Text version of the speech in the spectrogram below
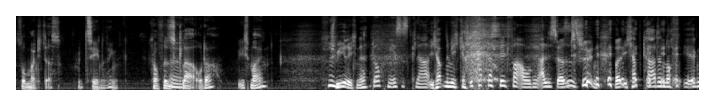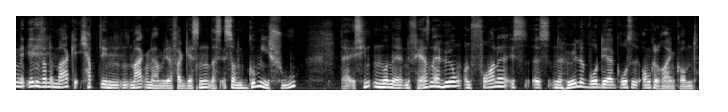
So meinte ich das mit Zehenringen. Ich hoffe, es ist ja. klar, oder? Wie ich es meine? Schwierig, ne? Doch, mir ist es klar. Ich habe nämlich Ich habe das Bild vor Augen, alles das gut. Das ist schön, weil ich habe gerade noch irgendeine Marke, ich habe den Markennamen wieder vergessen. Das ist so ein Gummischuh. Da ist hinten nur eine, eine Fersenerhöhung und vorne ist, ist eine Höhle, wo der große Onkel reinkommt.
